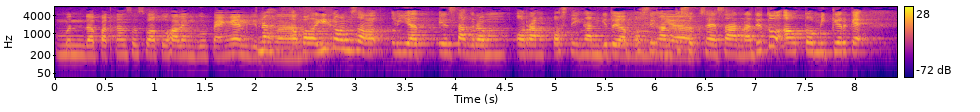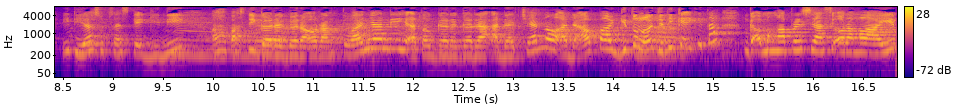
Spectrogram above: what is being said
mendapatkan sesuatu hal yang gue pengen gitu Nah, kan. apalagi kalau misal lihat Instagram orang postingan gitu ya, postingan iya. kesuksesan, nanti tuh auto mikir kayak, ih dia sukses kayak gini, Hmm, ah pasti gara-gara orang tuanya nih, atau gara-gara ada channel, ada apa gitu loh. Jadi kayak kita nggak mengapresiasi orang lain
